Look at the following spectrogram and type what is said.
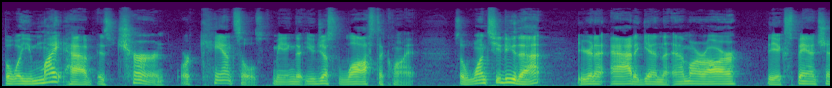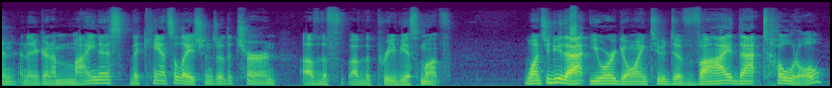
But what you might have is churn or cancels, meaning that you just lost a client. So once you do that, you're going to add again the MRR, the expansion, and then you're going to minus the cancellations or the churn of the, of the previous month. Once you do that, you are going to divide that total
